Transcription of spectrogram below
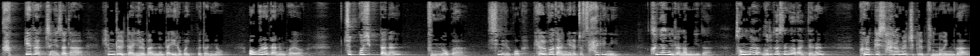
각계각층에서 다 힘들다, 열받는다 이러고 있거든요. 억울하다는 거예요. 죽고 싶다는 분노가 심일고 별것 아니래도 살인이 그냥 일어납니다. 정말 우리가 생각할 때는 그렇게 사람을 죽일 분노인가?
